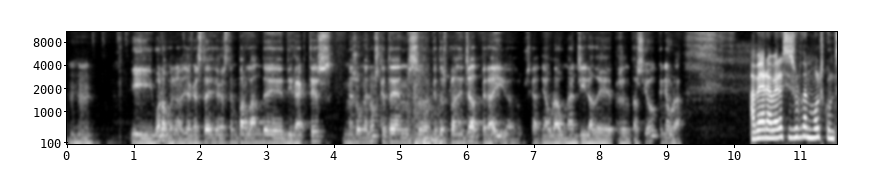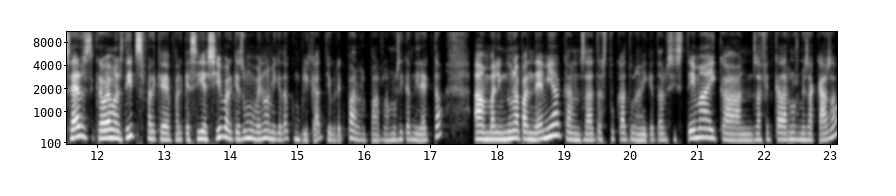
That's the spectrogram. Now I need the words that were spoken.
Mm -hmm. I, bueno, bueno ja, que estem, ja que estem parlant de directes, més o menys què tens, què tens planejat per ahir? O sigui, hi haurà una gira de presentació? Què n'hi haurà? A veure, a veure si surten molts concerts, creuem els dits perquè, perquè sigui així, perquè és un moment una miqueta complicat, jo crec, per, per la música en directe. Um, venim d'una pandèmia que ens ha trastocat una miqueta el sistema i que ens ha fet quedar-nos més a casa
